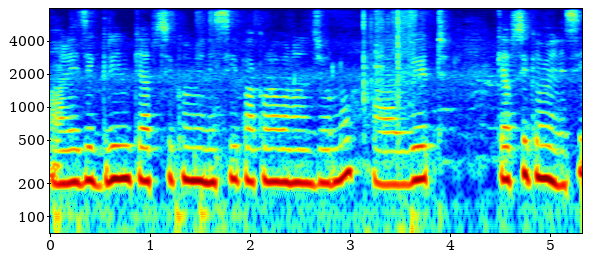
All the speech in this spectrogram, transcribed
আর এই যে গ্রিন ক্যাপসিকাম এনেছি পাকোড়া বানানোর জন্য। আর রেড ক্যাপসিকাম এনেছি।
